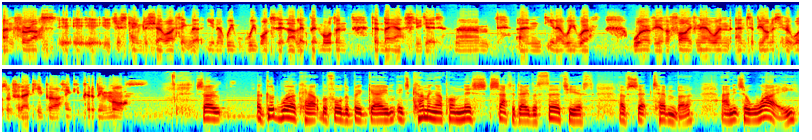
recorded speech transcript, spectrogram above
and for us, it, it, it, just came to show. I think that you know we, we wanted it that little bit more than, than they actually did, um, and you know we were worthy of a five 0 and, and to be honest, if it wasn't for their keeper, I think it could have been more. So a good workout before the big game. It's coming up on this Saturday, the 30th of September, and it's away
